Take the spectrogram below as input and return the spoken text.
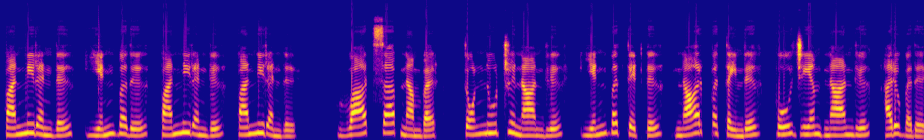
பன்னிரண்டு எண்பது பன்னிரண்டு பன்னிரண்டு. வாட்ஸ்அப் நம்பர் தொன்னூற்று நான்கு எண்பத்தெட்டு நாற்பத்தைந்து பூஜ்ஜியம் நான்கு அறுபது.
